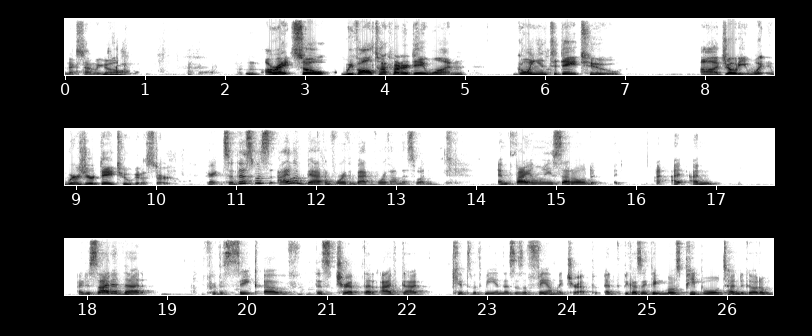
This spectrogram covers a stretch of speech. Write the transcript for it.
next time we go. Hmm, All right, so we've all talked about our day one. Going into day two, uh, Jody, what, where's your day two going to start? Right. So this was I went back and forth and back and forth on this one, and finally settled. I, I'm. I decided that for the sake of this trip, that I've got kids with me, and this is a family trip, and because I think most people tend to go to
